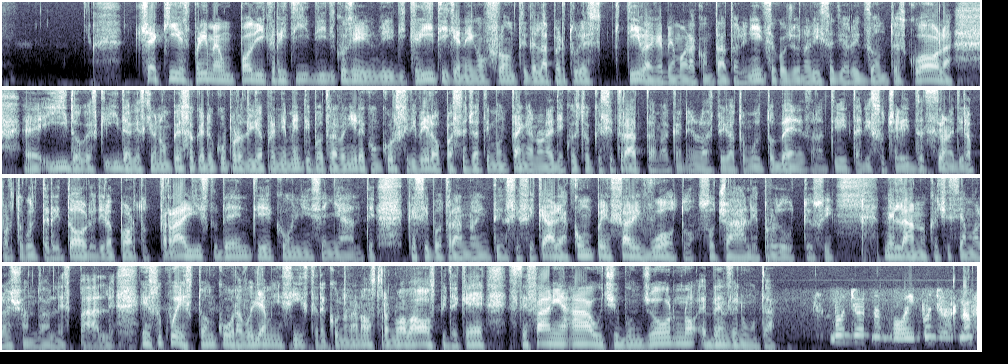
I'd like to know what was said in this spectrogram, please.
c'è chi esprime un po' di, criti, di, così, di, di, critiche nei confronti dell'apertura estiva che abbiamo raccontato all'inizio con il giornalista di Orizzonte Scuola, eh, Ido, che, Ida che scrive non penso che il recupero degli apprendimenti potrà avvenire con corsi di vela o passeggiate in montagna, non è di questo che si tratta, ma Carino l'ha spiegato molto bene, sono attività di socializzazione, di rapporto col territorio, di rapporto tra gli studenti e con gli insegnanti che si potranno intensificare a compensare il vuoto sociale prodotto sì, nell'anno che ci stiamo lasciando alle spalle. E su questo questo ancora vogliamo insistere con una nostra nuova ospite che è Stefania Auci. Buongiorno e benvenuta. Buongiorno a voi, buongiorno.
